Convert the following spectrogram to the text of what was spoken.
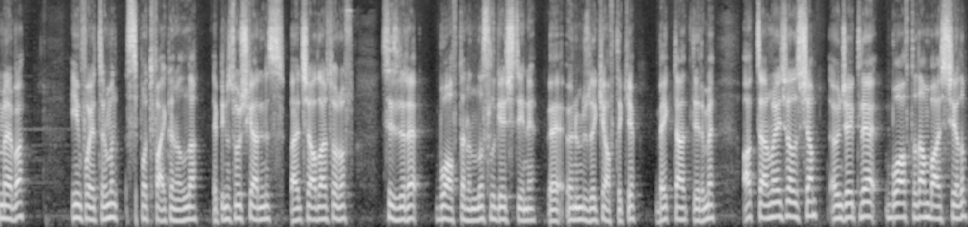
merhaba. Info Yatırım'ın Spotify kanalına hepiniz hoş geldiniz. Ben Çağlar Toros. Sizlere bu haftanın nasıl geçtiğini ve önümüzdeki haftaki beklentilerimi aktarmaya çalışacağım. Öncelikle bu haftadan başlayalım.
